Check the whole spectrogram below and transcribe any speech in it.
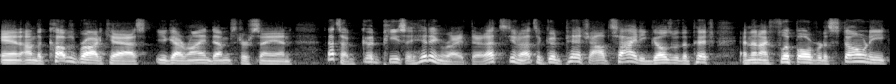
and on the Cubs broadcast, you got Ryan Dempster saying, "That's a good piece of hitting right there. That's you know that's a good pitch outside." He goes with the pitch, and then I flip over to Stoney,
